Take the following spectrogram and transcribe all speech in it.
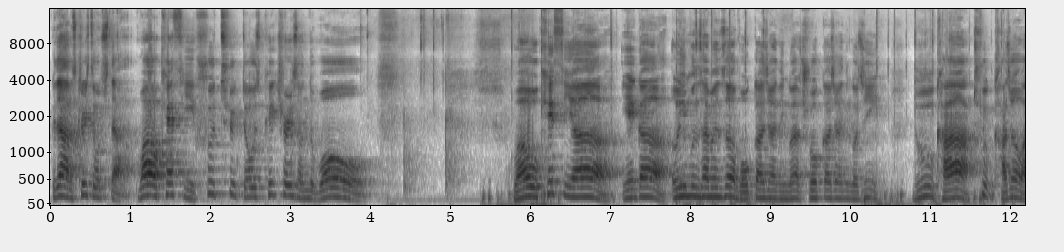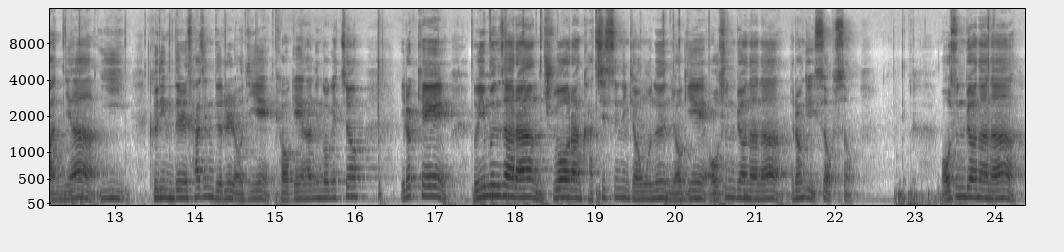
그 다음 스크립트 봅시다. Wow, Kathy, who took those pictures on the wall? 와우, 캐시야. 얘가 의문사면서 뭐까지 하는 거야? 주어까지 하는 거지. 누가 툭 가져왔냐? 이 그림들, 사진들을 어디에 벽에 하는 거겠죠? 이렇게 의문사랑 주어랑 같이 쓰는 경우는 여기에 어순 변화나 이런 게 있어 없어? 어순 변화나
